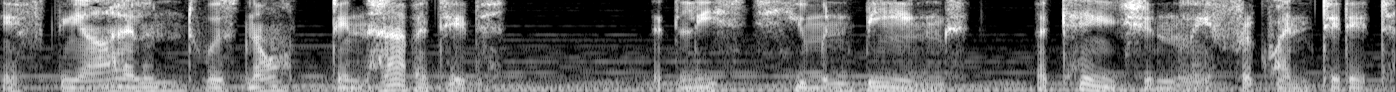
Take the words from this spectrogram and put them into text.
if the island was not inhabited, at least human beings occasionally frequented it.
